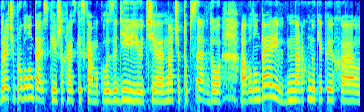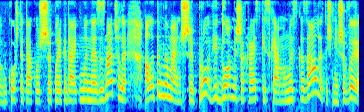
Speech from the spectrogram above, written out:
до речі про волонтерські шахрайські схеми, коли задіюють, е, начебто, псевдо е, на рахунок яких кошти також перекидають. Ми не зазначили, але тим не менше про відомі шахрайські схеми ми сказали, точніше, ви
